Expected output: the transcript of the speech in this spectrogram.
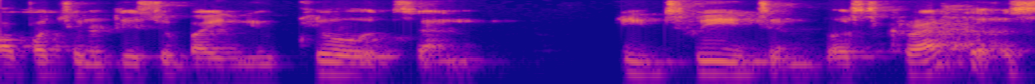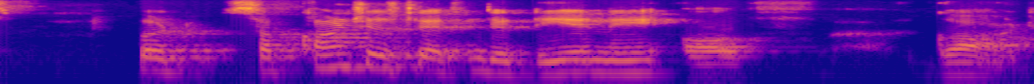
opportunities to buy new clothes and eat sweets and burst crackers. But subconsciously, I think the DNA of uh, God,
